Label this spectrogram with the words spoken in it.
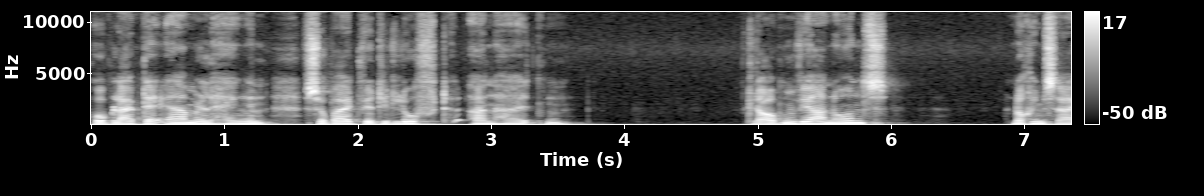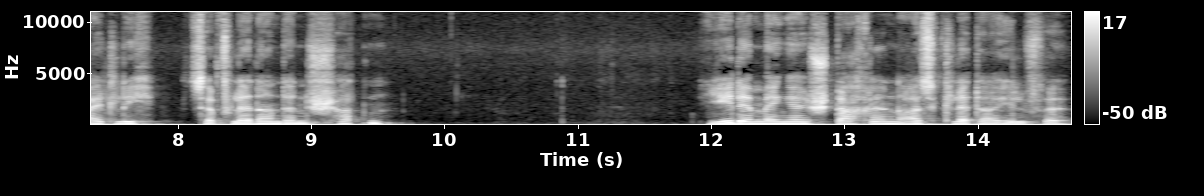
Wo bleibt der Ärmel hängen, sobald wir die Luft anhalten? Glauben wir an uns, noch im seitlich zerfleddernden Schatten? Jede Menge Stacheln als Kletterhilfe,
